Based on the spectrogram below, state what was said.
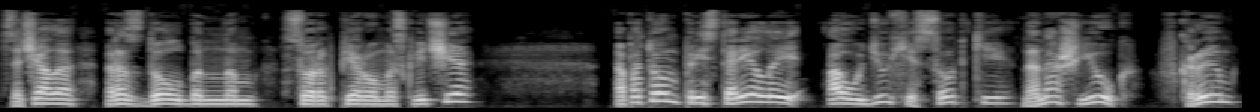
сначала раздолбанном 41-м «Москвиче», а потом престарелой аудюхе сотки на наш юг, в Крым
